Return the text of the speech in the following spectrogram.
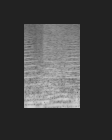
Yeah.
